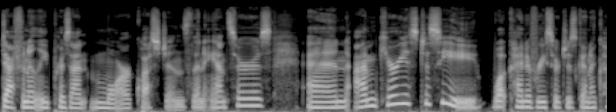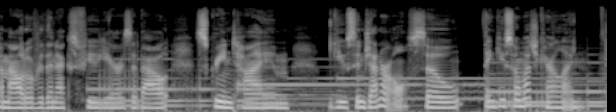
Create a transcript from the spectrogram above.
definitely present more questions than answers. And I'm curious to see what kind of research is going to come out over the next few years about screen time use in general. So thank you so much, Caroline.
